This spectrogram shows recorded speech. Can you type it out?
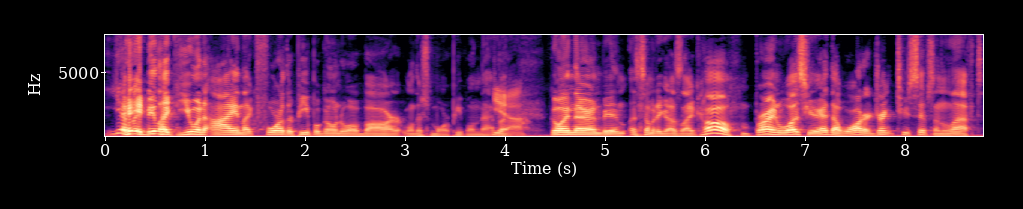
yeah, It'd but, be like you and I and like four other people going to a bar. Well, there's more people than that. Yeah. But going there and being and somebody goes like, "Oh, Brian was here. He had that water. Drank two sips and left."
